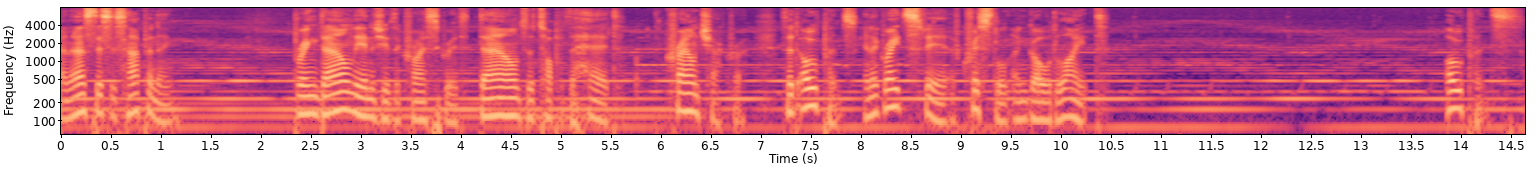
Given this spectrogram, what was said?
And as this is happening, bring down the energy of the Christ grid down to the top of the head, the crown chakra, that opens in a great sphere of crystal and gold light. Opens.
